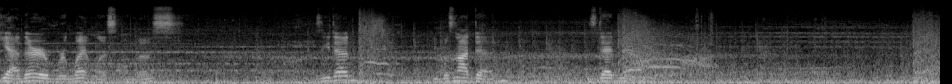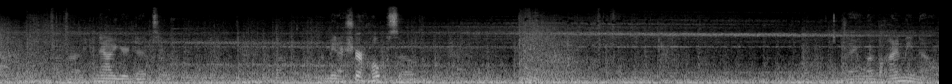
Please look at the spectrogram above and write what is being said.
Yeah, they're relentless on this. Is he dead? He was not dead. He's dead now. Alright, now you're dead too. I mean, I sure hope so. Is anyone behind me? No.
